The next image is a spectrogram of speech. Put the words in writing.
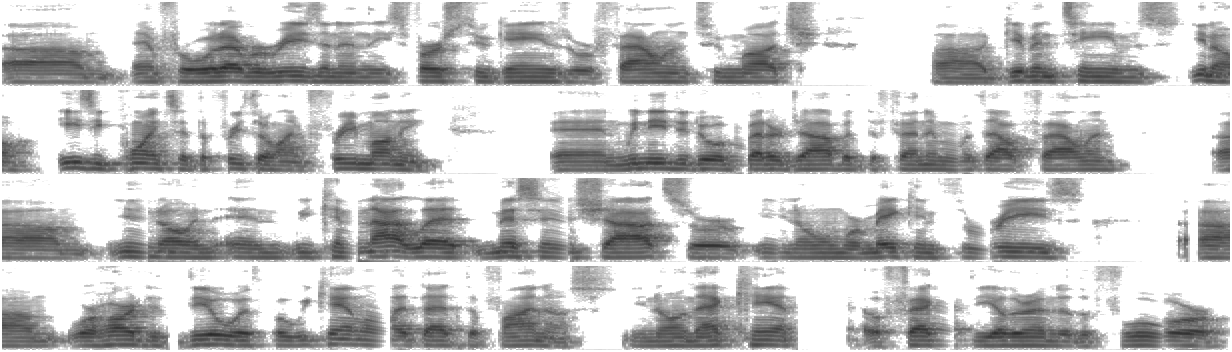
Um, and for whatever reason, in these first two games, we're fouling too much, uh, giving teams, you know, easy points at the free throw line, free money and we need to do a better job of defending without fouling. Um, you know, and and we cannot let missing shots or you know when we're making threes, um, we're hard to deal with, but we can't let that define us. You know, and that can't affect the other end of the floor.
